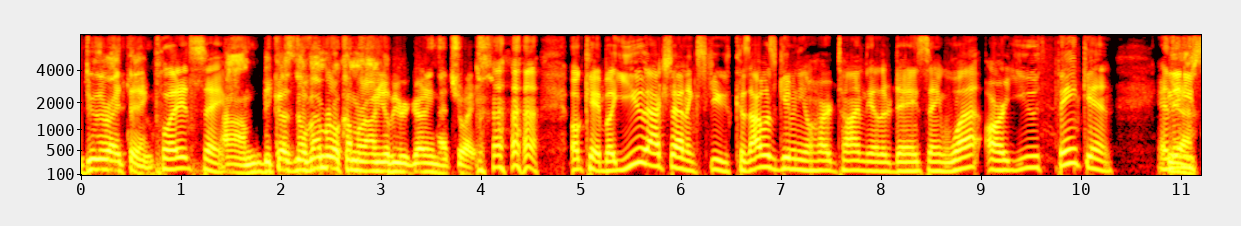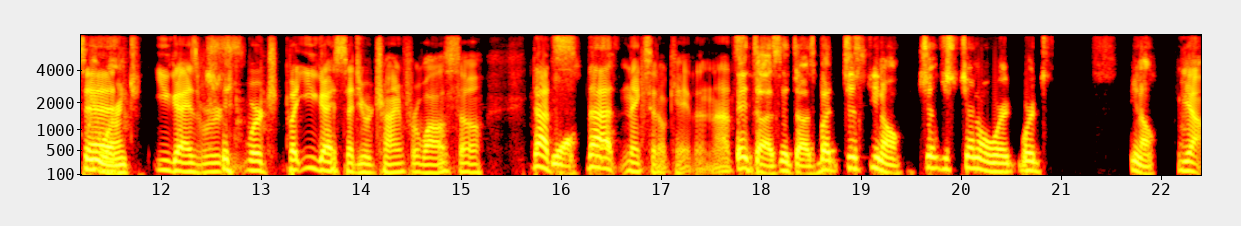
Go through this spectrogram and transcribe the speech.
do the right thing. Play it safe. Um, because November will come around, you'll be regretting that choice. okay, but you actually had an excuse because I was giving you a hard time the other day, saying, "What are you thinking?" And then Yeah, you we said weren't. you guys were were, but you guys said you were trying for a while, so that's Yeah. that makes it okay. Then that's It does, it does. But just you know, ju- just general word, word. You know, yeah.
